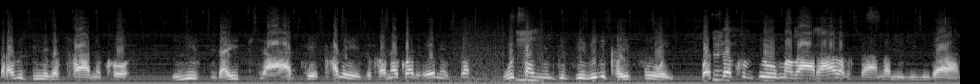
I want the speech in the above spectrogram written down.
barabizi neza cyane ko iminsi ari pirate kandi hejuru ukabona ko ari enesa ucanye indwi zibiri ikayipfuye wasize ku vyuma baraba bagasanga ni ibingana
